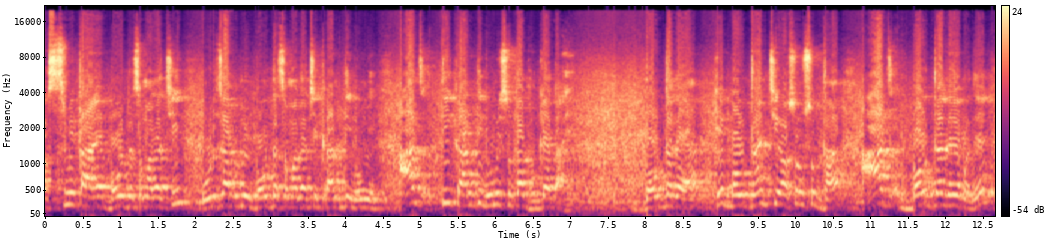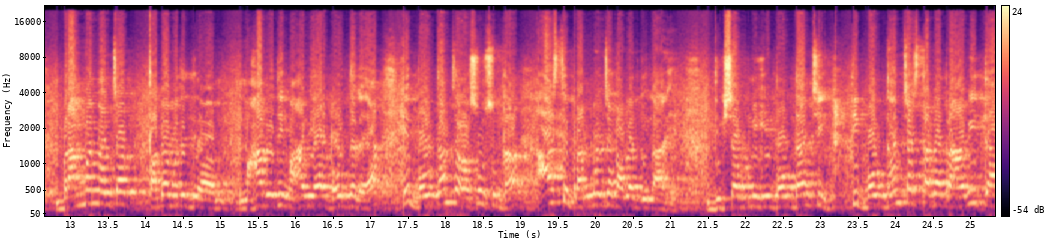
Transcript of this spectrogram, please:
अस्मिता आहे बौद्ध समाजाची ऊर्जाभूमी बौद्ध समाजाची क्रांतीभूमी. आज ती क्रांतीभूमी सुद्धा धोक्यात आहे. बौद्ध गया हे बौद्धांची असून सुद्धा आज बौद्ध गयेमध्ये ब्राह्मणांच्या ताब्यामध्ये महाबोधी महाविहार बौद्ध गया हे बौद्धांचं असून सुद्धा आज ते ब्राह्मणांच्या ताब्यात गेलं आहे. दीक्षाभूमी ही बौद्धांची ती बौद्धांच्याच ताब्यात राहावी त्या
